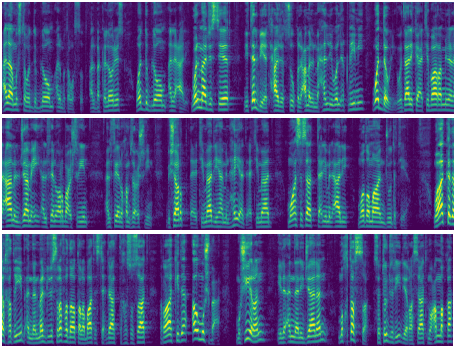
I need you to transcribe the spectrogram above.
على مستوى الدبلوم المتوسط البكالوريوس والدبلوم العالي والماجستير لتلبية حاجة سوق العمل المحلي والإقليمي والدولي وذلك اعتبارا من العام الجامعي 2024 2025 بشرط اعتمادها من هيئة اعتماد مؤسسات التعليم العالي وضمان جودتها. وأكد الخطيب أن المجلس رفض طلبات استحداث تخصصات راكدة أو مشبعة مشيرا إلى أن لجانا مختصة ستجري دراسات معمقة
